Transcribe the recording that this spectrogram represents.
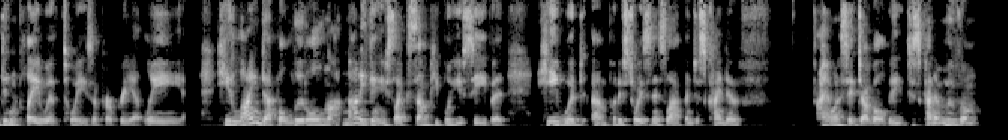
Didn't play with toys appropriately. He lined up a little, not not anything like some people you see, but he would um, put his toys in his lap and just kind of, I don't want to say juggle, but he just kind of move them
